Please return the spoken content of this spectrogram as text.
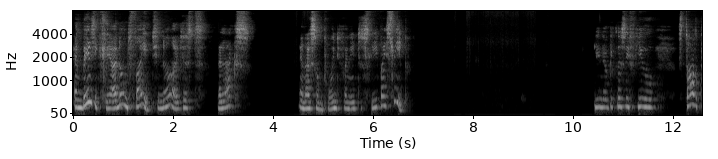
And basically, I don't fight. You know, I just relax. And at some point, if I need to sleep, I sleep. You know, because if you start,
